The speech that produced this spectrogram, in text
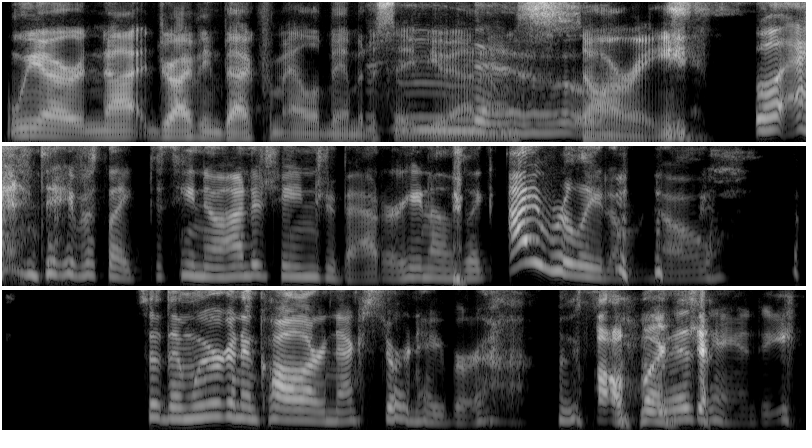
we are not driving back from Alabama to save you, Adam. No. Sorry. Well, and Dave was like, does he know how to change a battery? And I was like, I really don't know. so then we were going to call our next door neighbor. Oh my God. handy.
